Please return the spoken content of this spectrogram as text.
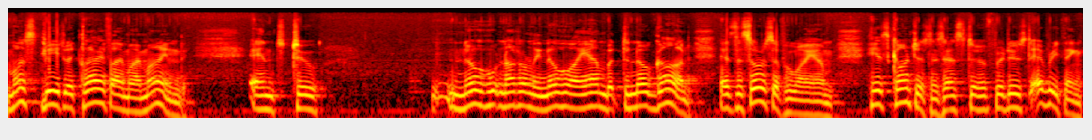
must be to clarify my mind and to know who, not only know who I am, but to know God as the source of who I am. His consciousness has to have produced everything.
